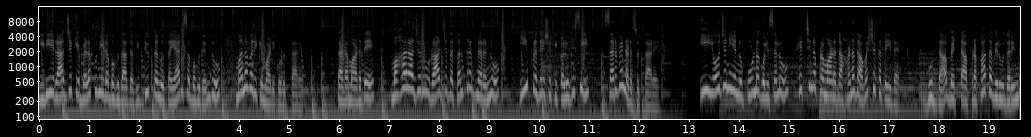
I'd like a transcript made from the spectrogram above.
ಇಡೀ ರಾಜ್ಯಕ್ಕೆ ಬೆಳಕು ನೀಡಬಹುದಾದ ವಿದ್ಯುತ್ತನ್ನು ತಯಾರಿಸಬಹುದೆಂದು ಮನವರಿಕೆ ಮಾಡಿಕೊಡುತ್ತಾರೆ. ತಡ ಮಾಡದೆ ಮಹಾರಾಜರು ರಾಜ್ಯದ ತಂತ್ರಜ್ಞರನ್ನು ಈ ಪ್ರದೇಶಕ್ಕೆ ಕಳುಹಿಸಿ ಸರ್ವೆ ನಡೆಸುತ್ತಾರೆ. ಈ ಯೋಜನೆಯನ್ನು ಪೂರ್ಣಗೊಳಿಸಲು ಹೆಚ್ಚಿನ ಪ್ರಮಾಣದ ಹಣದ ಅವಶ್ಯಕತೆ ಇದೆ. ಗುಡ್ಡ ಬೆಟ್ಟ ಪ್ರಪಾತವಿರುವುದರಿಂದ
